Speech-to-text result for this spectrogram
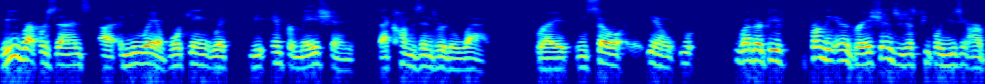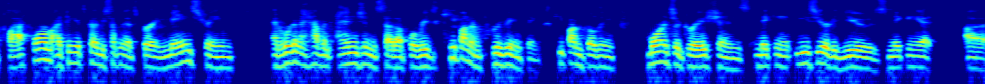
we represent uh, a new way of working with the information that comes in through the web right and so you know w- whether it be from the integrations or just people using our platform i think it's going to be something that's very mainstream and we're going to have an engine set up where we just keep on improving things keep on building more integrations making it easier to use making it uh,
